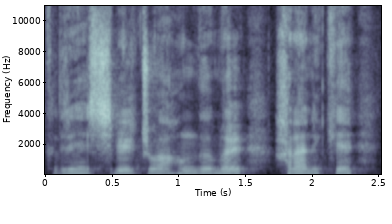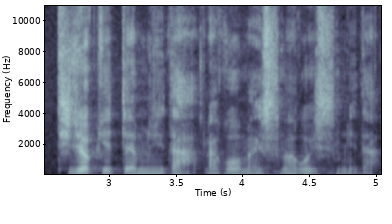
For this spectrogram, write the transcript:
그들의 11조와 헌금을 하나님께 드렸기 때문이다라고 말씀하고 있습니다.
